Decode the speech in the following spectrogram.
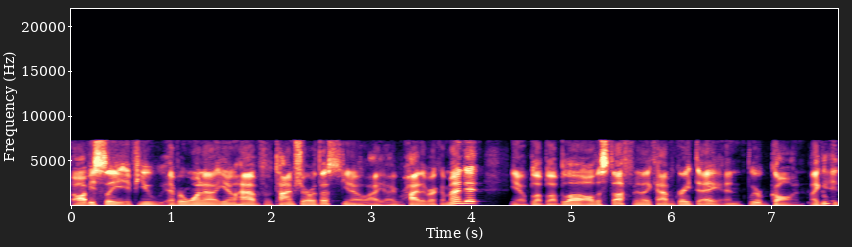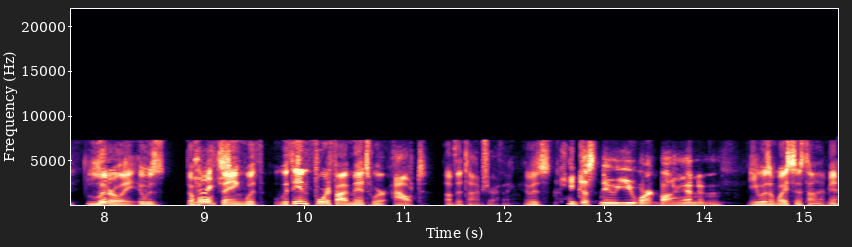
obviously, if you ever want to, you know, have a timeshare with us, you know, I, I highly recommend it, you know, blah, blah, blah, all this stuff. And like, have a great day. And we were gone. Like, it literally, it was the whole thing with within 45 minutes, we are out of the timeshare thing. It was, He just knew you weren't buying, and he wasn't wasting his time. Yeah.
